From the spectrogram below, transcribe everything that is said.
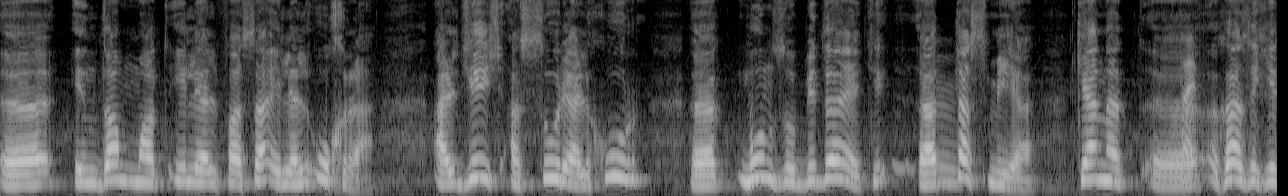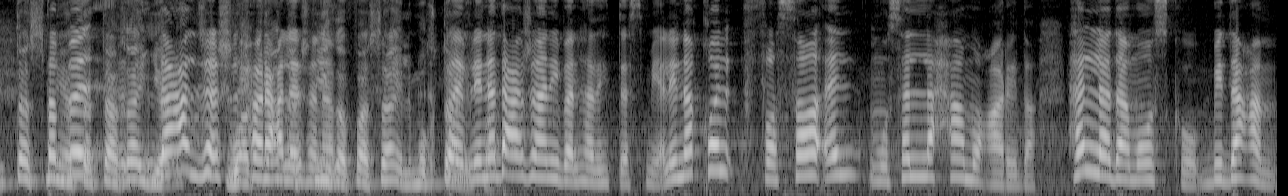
آه، انضمت إلى الفصائل الأخرى. الجيش السوري الحر آه، منذ بداية التسمية كانت آه، طيب. هذه التسمية تتغير دع الجيش الحر على جنب. فصائل مختلفة. طيب لندع جانبا هذه التسمية. لنقل فصائل مسلحة معارضة. هل لدى موسكو بدعم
